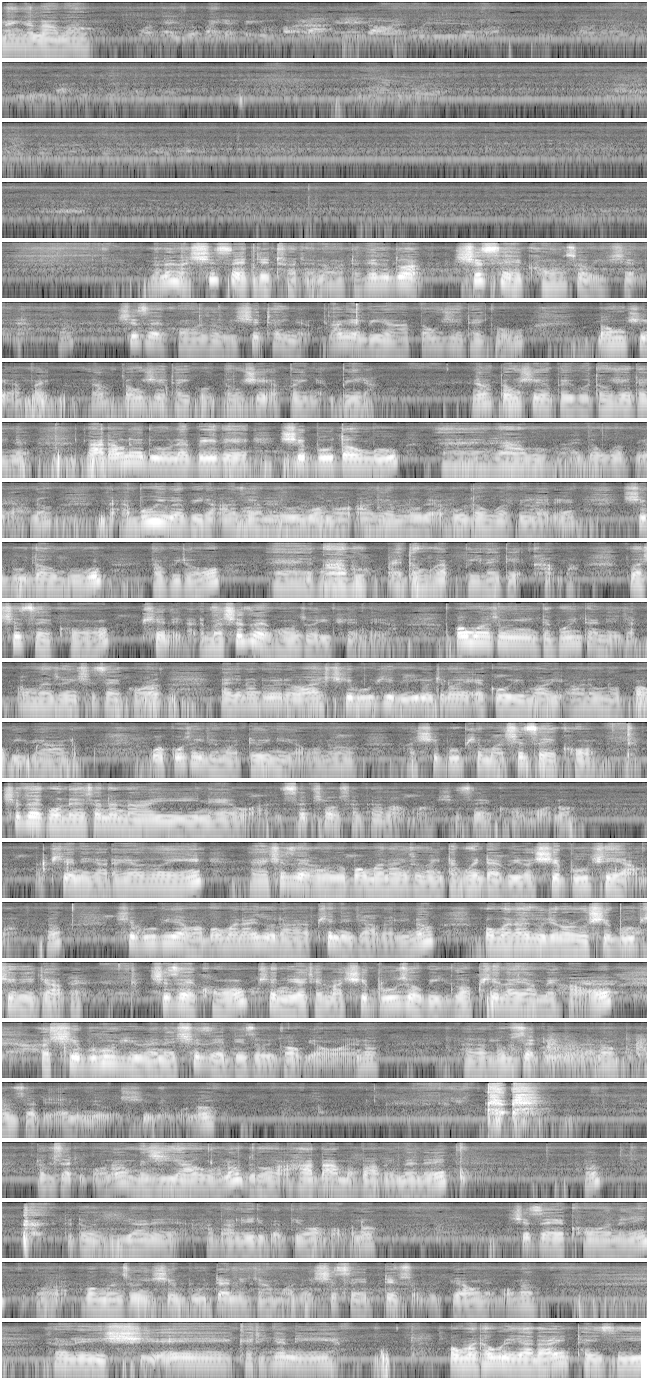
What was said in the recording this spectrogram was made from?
မင်္ဂလာပါမနေ့က80တက်ထွက်တယ်နော်တကယ်ဆိုသူက80ခွန်ဆိုပြီးဖြစ်နေတယ်နော် 80ခွန်ဆိုပြီး8ထိတ်နဲ့တန်းငယ်ပေးတာ38ထိတ်ကို38အပိတ်နော်38ထိတ်ကို38အပိတ်နဲ့ပေးတာနော်38အပိတ်ကို38ထိတ်နဲ့လာတောင်းတဲ့သူကိုလည်းပေးတယ်10ဘူး3ဘူးအဲ5ဘူးအဲ3ခွက်ပေးတာနော်အပူကြီးပဲပေးတာအာဆီယံမလို့ဘူးပေါ့နော်အာဆီယံမလို့တဲ့အပူ3ခွက်ပေးလိုက်တယ်10ဘူး3ဘူးနောက်ပြီးတော့ အဲ5ဘူးအဲ3ခွက်ပေးလိုက်တဲ့အခါမှာသူက80ခွန်ဖြစ်နေတာဒီမှာ80ခွန်ဆိုပြီးဖြစ်နေတာပုံမှန်ဆိုရင်တပွင့်တက်နေကြပုံမှန်ဆိုရင်80ခွန်အဲကျွန်တော်တွေးတော့အာ10ဘူးဖြစ်ပြီလို့ကျွန်တော်ရဲ့အကိုဒီမတွေအားလုံးတော့ပောက်ပြီဗျာလို့ကိုကကိုယ်စိတ်ထဲမှာတွေးနေတာပေါ့နော်10ဘူးဖြစ်မှာ80ခွန်80ခွန်နဲ့12နာရီနဲ့ဟို16စက္ကန့်လောက်မှာ80ခွန်ပေါ့နော်ဖြစ်နေတာတကယ်ဆိုရင်အဲ80ခုဆိုပုံမှန်တိုင်းဆိုရင်တပွင့်တက်ပြီးတော့10ဘူးဖြစ်ရမှာနော် 10ဘူးဖြစ်ရမှာပုံမှန်တိုင်းဆိုတာဖြစ်နေကြပဲလीနော်ပုံမှန်တိုင်းဆိုကျွန်တော်တို့10ဘူးဖြစ်နေကြပဲ80ခုဖြစ်နေတဲ့အချိန်မှာ10ဘူးဆိုပြီးတော့ဖြစ်လိုက်ရမယ့်ဟာကို10ဘူးမဖြစ်ဘဲနဲ့80တက်ဆိုပြီးကောက်ပြောင်းသွားတယ်နော်ဒါတော့လုံးဆက်တွေပေါ့ဗျာနော်လုံးဆက်တွေအဲ့လိုမျိုးရှိတယ်ပေါ့နော်လုံးဆက်တွေပေါ့နော်မကြီးရဘူးပေါ့နော်သူတို့ကအဟာတမပါပဲမဲ့လေနော်တော်တော်ရည်ရတဲ့ဟာတာလေးတွေပဲပြောရမှာပေါ့နော် 80ခွန်ကနေသူကပုံမှန်ဆိုရင်10ဘူးတက်နေကြမှာဆို80တက်ဆိုပြီးပြောင်းတယ်ပေါ့နော်အဲ့လိုလေးရှိတယ်ခက်တညနေပုံမှန်ထုတ်နေကြတိုင်းထိတ်စီ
